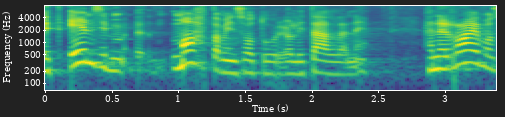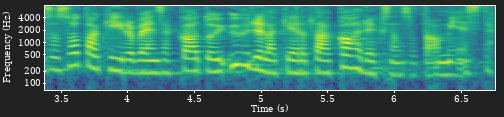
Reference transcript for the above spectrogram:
että ensin mahtavin soturi oli tällainen. Hänen raivonsa sotakirveensä kaatoi yhdellä kertaa 800 miestä.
